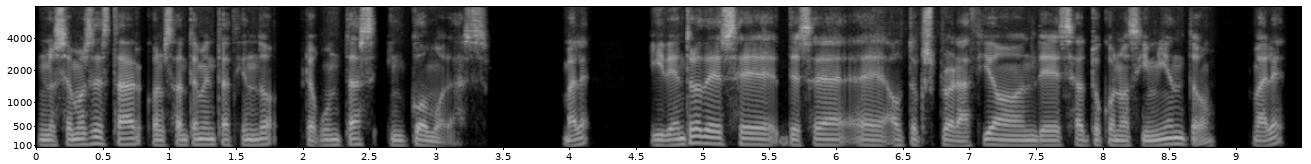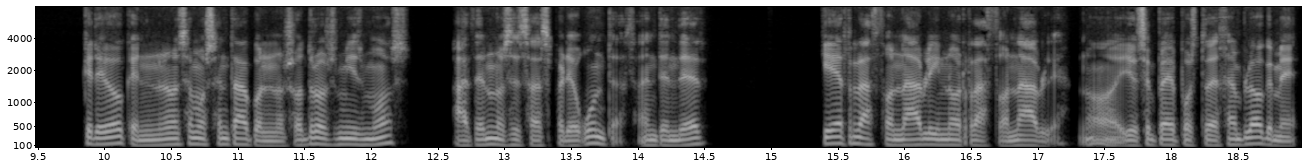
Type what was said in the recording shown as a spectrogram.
nos hemos de estar constantemente haciendo preguntas incómodas, ¿vale? Y dentro de, ese, de esa eh, autoexploración, de ese autoconocimiento, ¿vale? Creo que no nos hemos sentado con nosotros mismos a hacernos esas preguntas, a entender qué es razonable y no razonable. Yo siempre he puesto de ejemplo que me,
